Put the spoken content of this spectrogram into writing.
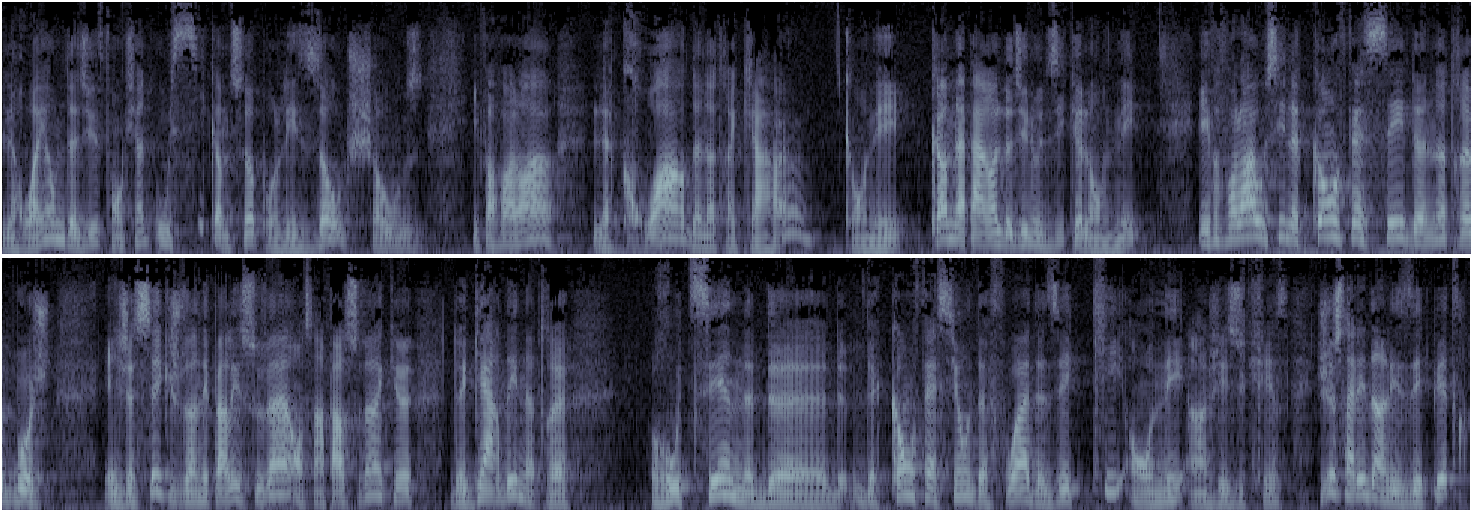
le royaume de Dieu fonctionne aussi comme ça pour les autres choses. Il va falloir le croire de notre cœur, qu'on est comme la parole de Dieu nous dit que l'on est. Et il va falloir aussi le confesser de notre bouche. Et je sais que je vous en ai parlé souvent, on s'en parle souvent, que de garder notre routine de, confession de foi, de dire qui on est en Jésus-Christ. Juste aller dans les épîtres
